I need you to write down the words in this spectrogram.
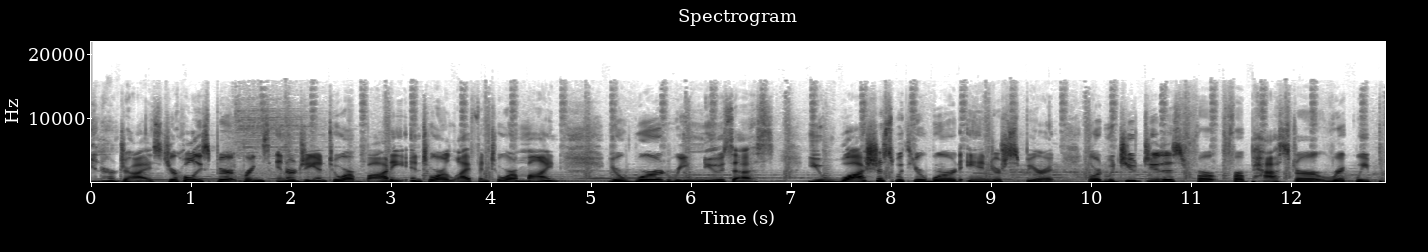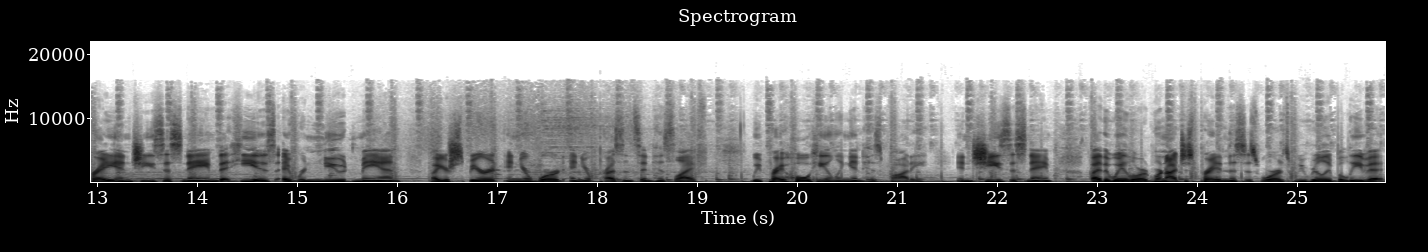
energized. Your Holy Spirit brings energy into our body, into our life, into our mind. Your word renews us. You wash us with your word and your spirit. Lord, would you do this for, for Pastor Rick? We pray in Jesus' name that he is a renewed man by your spirit and your word and your presence in his life. We pray whole healing in his body in Jesus' name. By the way, Lord, we're not just praying this as words, we really believe it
